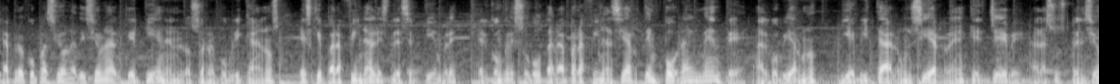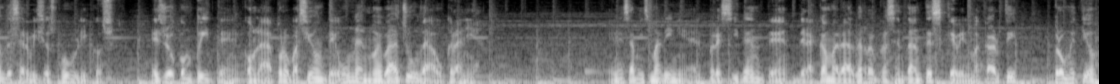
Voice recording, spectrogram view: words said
La preocupación adicional que tienen los republicanos es que para finales de septiembre el Congreso votará para financiar temporalmente al gobierno y evitar un cierre que lleve a la suspensión de servicios públicos. Ello compite con la aprobación de una nueva ayuda a Ucrania. En esa misma línea, el presidente de la Cámara de Representantes, Kevin McCarthy, prometió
